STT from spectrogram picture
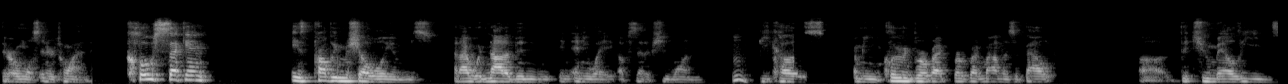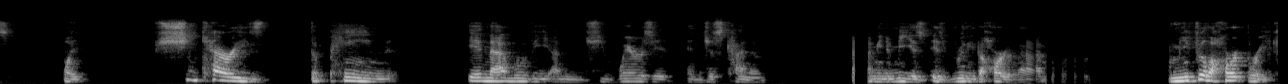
they're almost intertwined. Close second is probably Michelle Williams, and I would not have been in any way upset if she won Hmm. because I mean, clearly Brokeback Brokeback Mountain is about uh, the two male leads, but she carries the pain in that movie. I mean, she wears it and just kind of, I mean, to me is is really the heart of that. Movie. I mean, you feel the heartbreak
